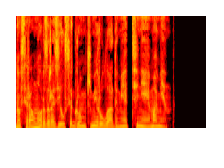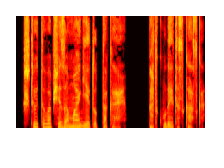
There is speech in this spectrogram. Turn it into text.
но все равно разразился громкими руладами, оттеняя момент. Что это вообще за магия тут такая? Откуда эта сказка?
